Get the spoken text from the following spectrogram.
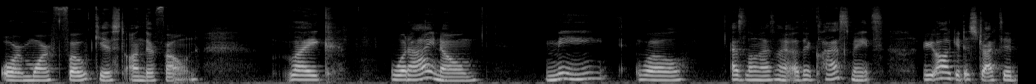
or more focused on their phone. Like what I know, me, well, as long as my other classmates, we all get distracted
